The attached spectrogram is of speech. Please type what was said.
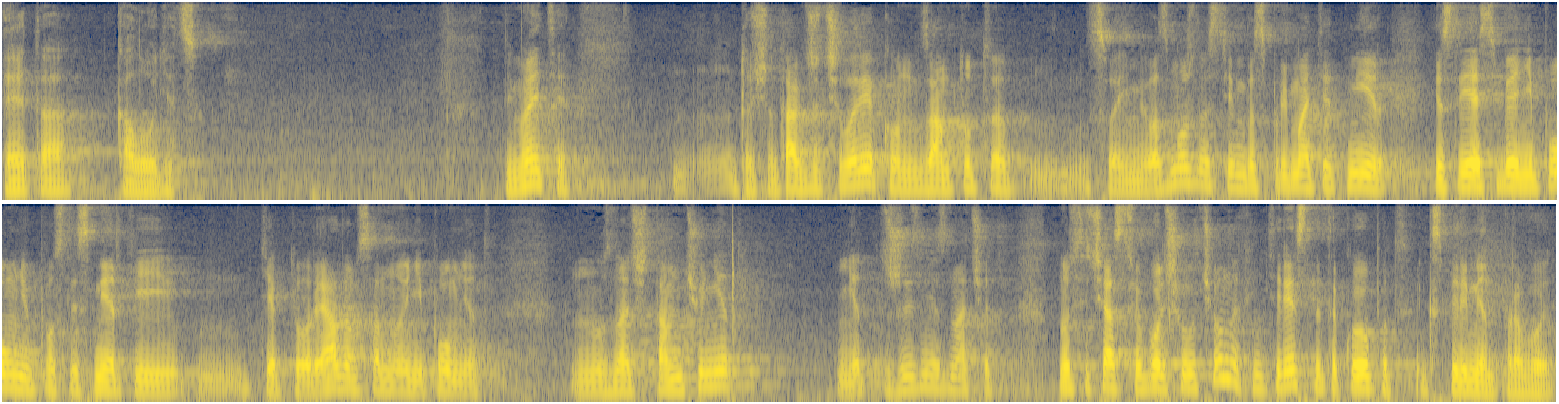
это колодец. Понимаете? Точно так же человек, он замкнут э, своими возможностями воспринимать этот мир. Если я себя не помню после смерти, те, кто рядом со мной, не помнят, ну, значит, там ничего нет. Нет жизни, значит. Но сейчас все больше ученых интересный такой опыт, эксперимент проводят.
